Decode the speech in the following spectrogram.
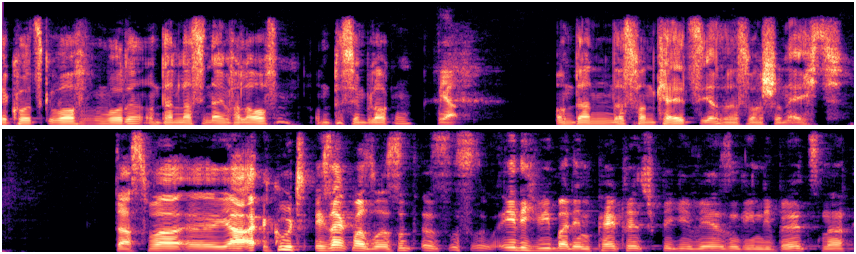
der kurz geworfen wurde, und dann lass ihn einfach laufen und ein bisschen blocken. Ja. Und dann das von Kelsey, also das war schon echt. Das war, äh, ja, gut, ich sag mal so, es, sind, es ist ähnlich wie bei dem Patriots-Spiel gewesen gegen die Bills, ne?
